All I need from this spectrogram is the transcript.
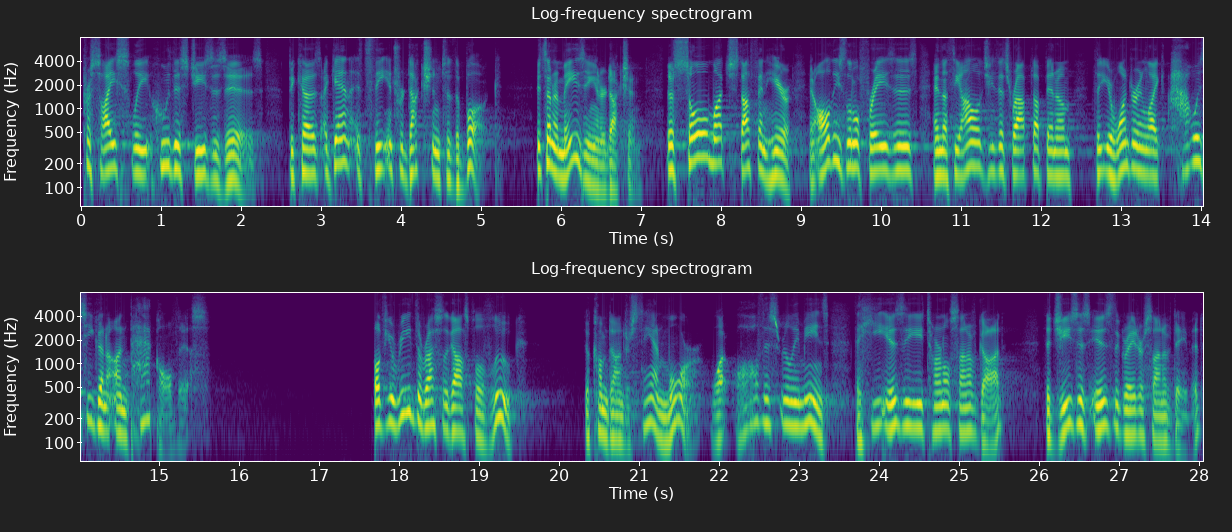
precisely who this Jesus is because, again, it's the introduction to the book. It's an amazing introduction. There's so much stuff in here, and all these little phrases and the theology that's wrapped up in them that you're wondering, like, how is he going to unpack all this? Well, if you read the rest of the Gospel of Luke, you'll come to understand more what all this really means that he is the eternal Son of God, that Jesus is the greater Son of David,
